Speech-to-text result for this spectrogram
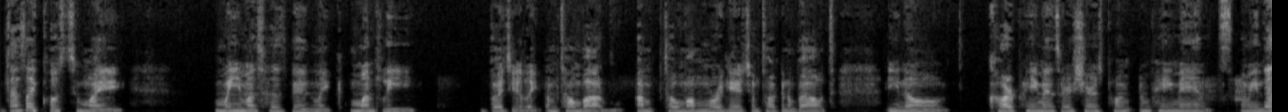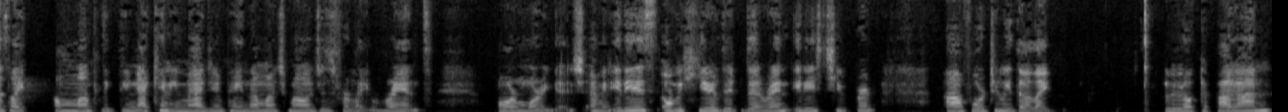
that's like close to my my Ima's husband like monthly budget. Like I'm talking about I'm talking about mortgage, I'm talking about, you know, car payments or insurance payments. I mean, that's like a monthly thing. I can't imagine paying that much money just for like rent or mortgage. I mean, it is over here the, the rent it is cheaper. Unfortunately, the like lo que pagan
